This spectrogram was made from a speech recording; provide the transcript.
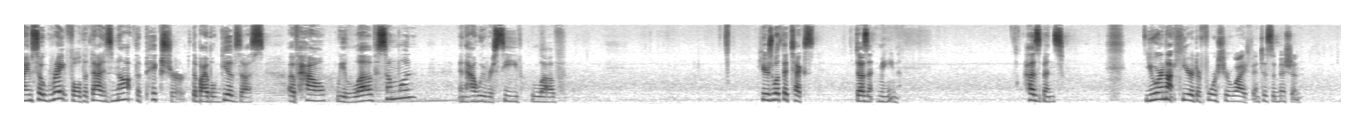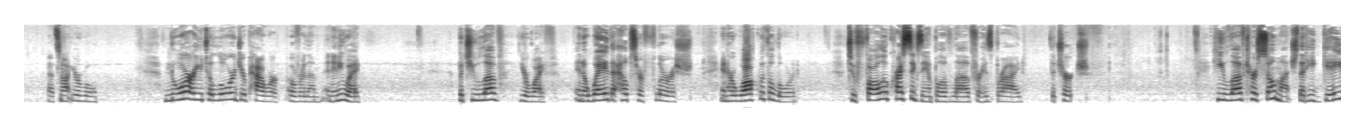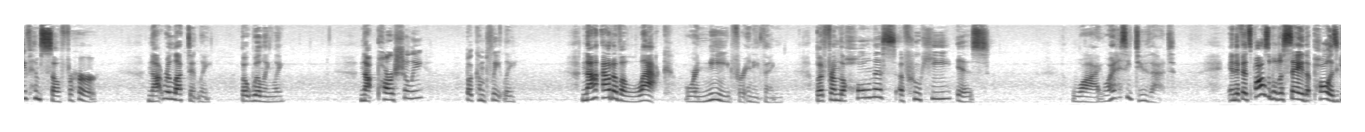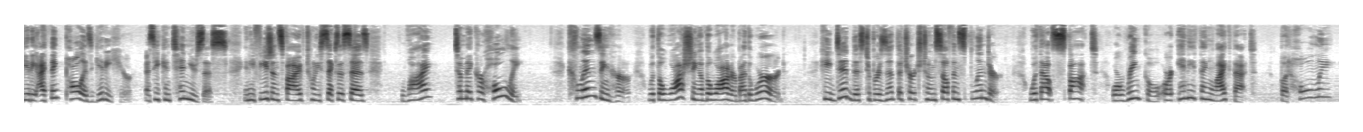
I am so grateful that that is not the picture the Bible gives us of how we love someone and how we receive love. Here's what the text doesn't mean Husbands, you are not here to force your wife into submission. That's not your role nor are you to lord your power over them in any way. But you love your wife in a way that helps her flourish in her walk with the Lord, to follow Christ's example of love for his bride, the church. He loved her so much that he gave himself for her, not reluctantly, but willingly, not partially, but completely, not out of a lack or a need for anything but from the wholeness of who He is. Why? Why does He do that? And if it's possible to say that Paul is giddy, I think Paul is giddy here as he continues this. In Ephesians 5 26, it says, Why? To make her holy, cleansing her with the washing of the water by the word. He did this to present the church to himself in splendor, without spot or wrinkle or anything like that, but holy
